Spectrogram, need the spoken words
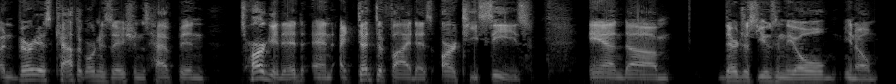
uh, various Catholic organizations have been targeted and identified as RTCs, and um, they're just using the old, you know,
